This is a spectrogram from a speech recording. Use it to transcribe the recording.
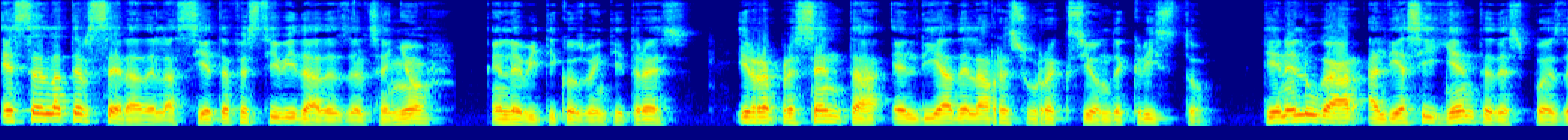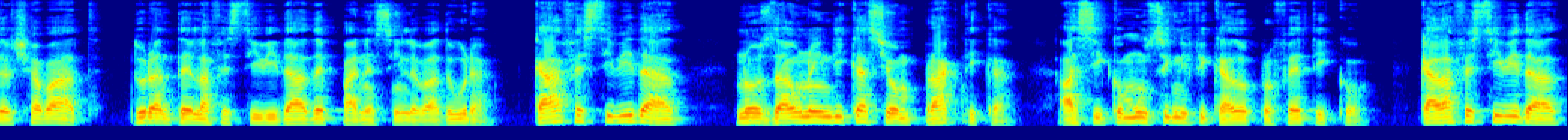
Esta es la tercera de las siete festividades del Señor, en Levíticos 23, y representa el día de la resurrección de Cristo. Tiene lugar al día siguiente después del Shabbat, durante la festividad de panes sin levadura. Cada festividad nos da una indicación práctica, así como un significado profético. Cada festividad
